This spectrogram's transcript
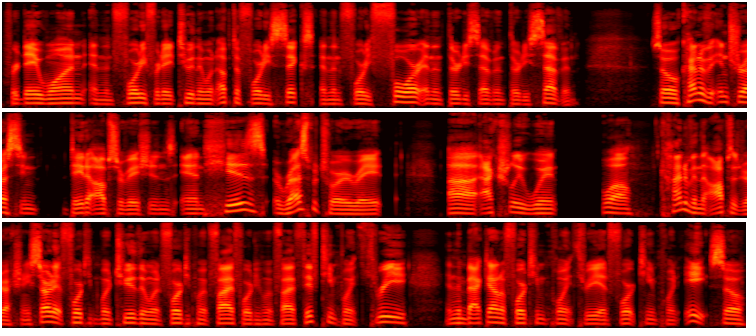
for day one, and then 40 for day two, and then went up to 46, and then 44, and then 37 37. So kind of interesting data observations, and his respiratory rate uh, actually went well kind of in the opposite direction. He started at 14.2, then went 14.5, 14.5, 15.3, and then back down to 14.3 and 14.8. So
